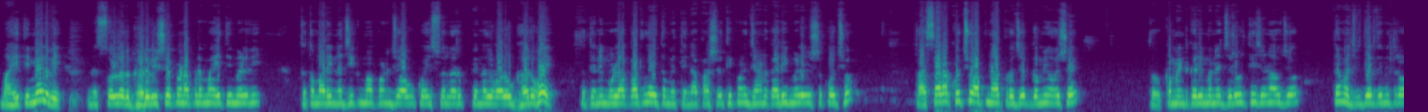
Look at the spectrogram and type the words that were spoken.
માહિતી મેળવી અને સોલર ઘર વિશે પણ આપણે માહિતી મેળવી. તો તમારી નજીકમાં પણ જો આવું કોઈ સોલર પેનલવાળું ઘર હોય, તો તેની મુલાકાત લઈ તમે તેના પાસેથી પણ જાણકારી મેળવી શકો છો. તો આશા રાખું છું આપને આ પ્રોજેક્ટ ગમ્યો હશે. તો કમેન્ટ કરી મને જરૂરથી જણાવજો. તેમજ વિદ્યાર્થી મિત્રો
